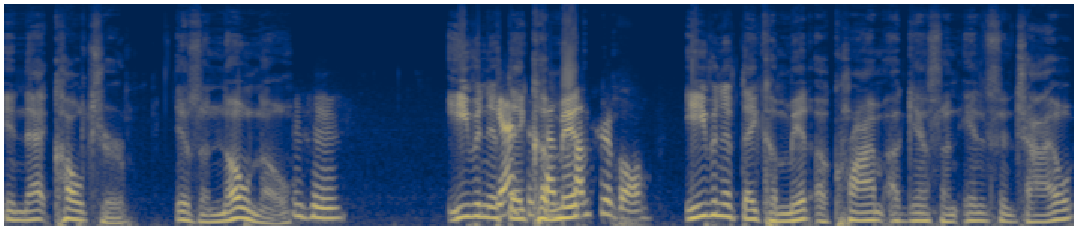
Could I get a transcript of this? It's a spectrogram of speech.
in that culture is a no no, Mm-hmm. even if yes, they commit uncomfortable. even if they commit a crime against an innocent child,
